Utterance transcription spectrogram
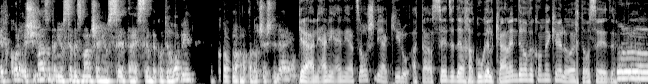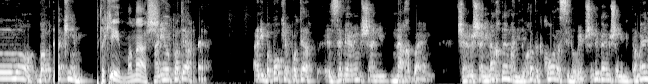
ואת כל הרשימה הזאת אני עושה בזמן שאני עושה את ה-20 דקות אירובי, את כל המטלות שיש לי להיום. כן, אני, אני, אני אעצור שנייה, כאילו, אתה עושה את זה דרך הגוגל קלנדר וכל מיני כאלה, או איך אתה עושה את זה? לא, לא, לא, לא, לא, בפתקים. פתקים, ממש. אני פותח, אני בבוקר פותח, זה בימים שאני נח בהם. שהימים שאני נח בהם, אני דוחף את כל הסידורים שלי, בימים שאני מתאמן,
